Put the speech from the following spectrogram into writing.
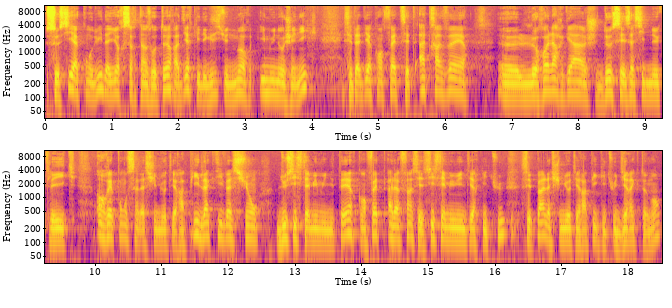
ceci a conduit d'ailleurs certains auteurs à dire qu'il existe une mort immunogénique, c'est-à-dire qu'en fait, c'est à travers euh, le relargage de ces acides nucléiques en réponse à la chimiothérapie, l'activation du système immunitaire, qu'en fait, à la fin, c'est le système immunitaire qui tue, c'est pas la chimiothérapie qui tue directement,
